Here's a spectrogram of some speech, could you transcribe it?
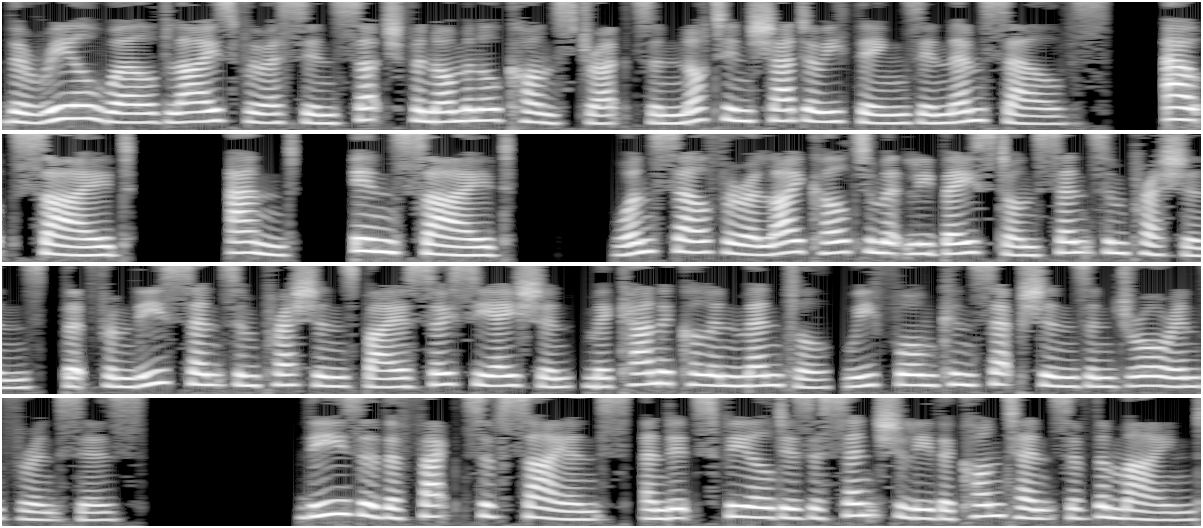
The real world lies for us in such phenomenal constructs and not in shadowy things in themselves. Outside and inside oneself are alike ultimately based on sense impressions, but from these sense impressions by association, mechanical and mental, we form conceptions and draw inferences. These are the facts of science, and its field is essentially the contents of the mind.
